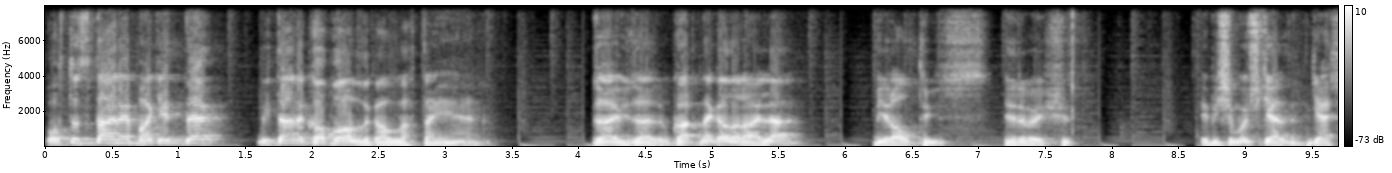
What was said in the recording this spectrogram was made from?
30 tane pakette bir tane kapı aldık Allah'tan yani. Güzel güzel. Bu kart ne kadar hala? 1600. 1500. Bebişim hoş geldin. Gel.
